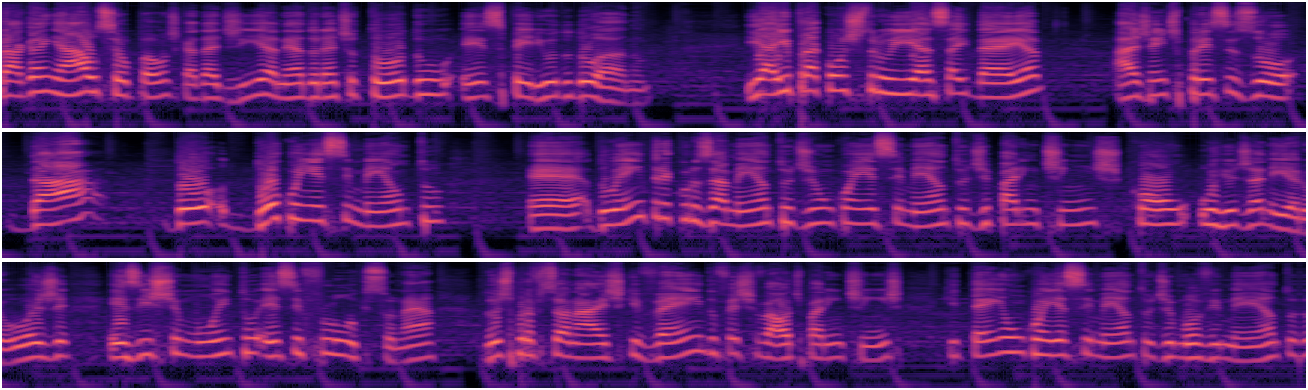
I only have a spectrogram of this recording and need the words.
para ganhar o seu pão de cada dia né, durante todo esse período do ano. E aí, para construir essa ideia, a gente precisou da, do, do conhecimento, é, do entrecruzamento de um conhecimento de Parintins com o Rio de Janeiro. Hoje existe muito esse fluxo, né? Dos profissionais que vêm do Festival de Parintins, que têm um conhecimento de movimento,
